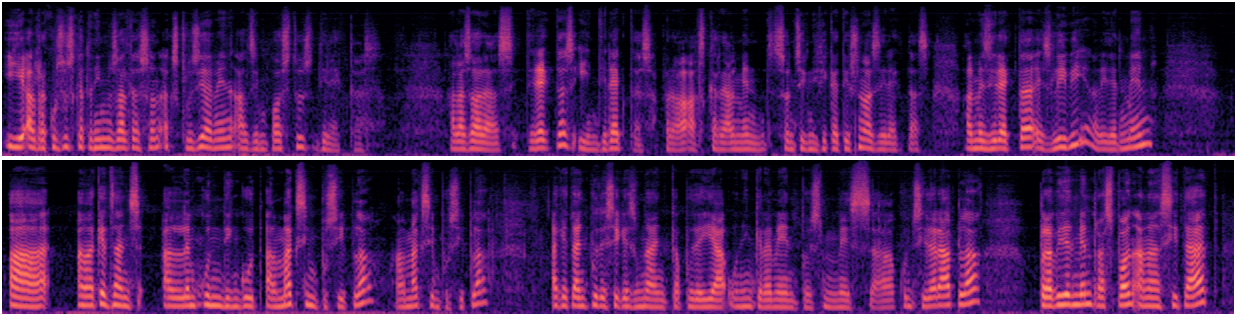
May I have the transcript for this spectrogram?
i els recursos que tenim nosaltres són exclusivament els impostos directes. Aleshores, directes i indirectes, però els que realment són significatius són els directes. El més directe és l'IBI, evidentment, eh, en aquests anys l'hem contingut al màxim possible, al màxim possible. Aquest any poder sí que és un any que poder hi ha un increment doncs, més uh, considerable, però evidentment respon a la necessitat de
